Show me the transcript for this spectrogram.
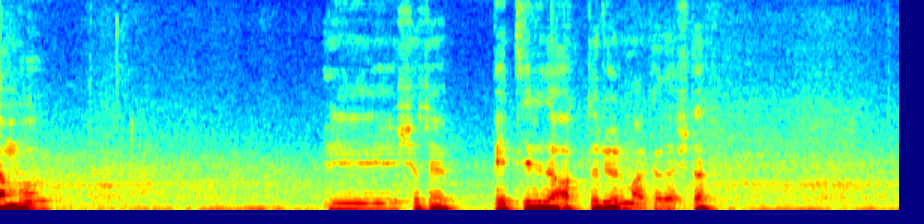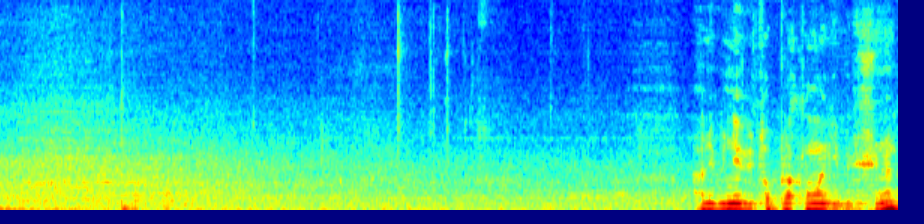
Ben bu eee şase petleri de aktarıyorum arkadaşlar. Hani bir nevi topraklama gibi düşünün.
